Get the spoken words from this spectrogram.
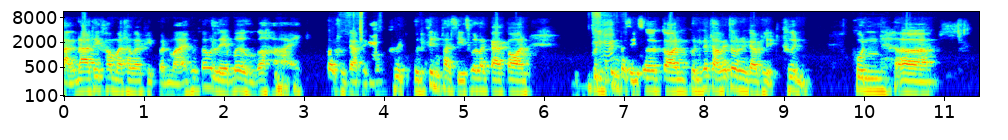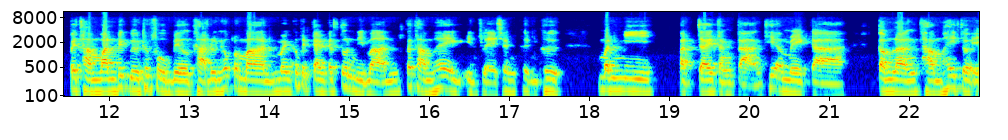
ต่างด้าวที่เข้ามาทำงานผิดกฎหมาย คุณก็เลเบอร์คุณก็หายต้นทุนการผลิตก็ขึ้น คุณขึ้นภาษีศุลกากร คุณขึ้นภาษีศุลกากร คุณก็ทำให้ต้นทุนการผลิตขึ้น คุณไปทำ one big beautiful bill ขาดดุลงบประมาณ มันก็เป็นการกระตุ้นดีมานก็ทำให้อินฟล레이ชันขึ้นคือ มันมีปัจจัยต่างๆ ที่อเมริกากำลังทำให้ตัวเอ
